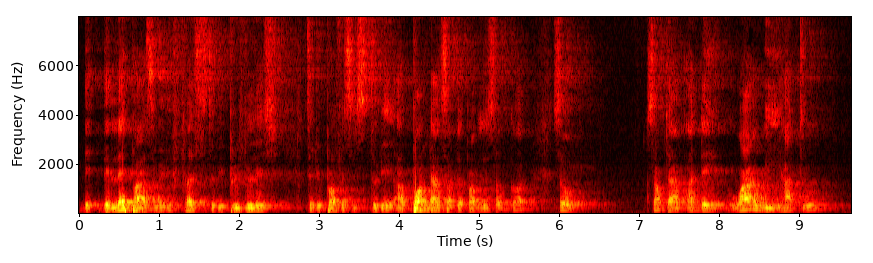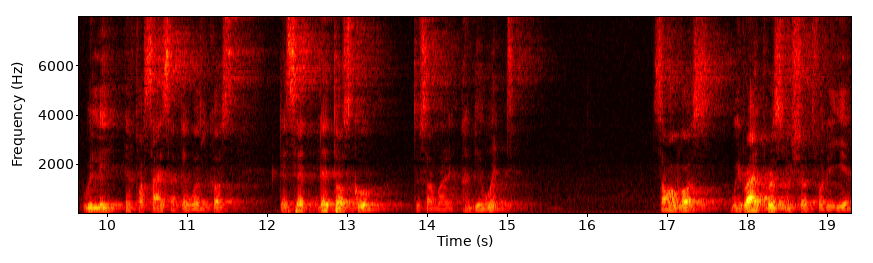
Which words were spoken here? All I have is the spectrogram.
The, the lepers were the first to be privileged to the prophecies, to the abundance of the promises of God. So sometimes, and they, why we had to really emphasize on them was because they said, Let us go to Samaria. And they went. Some of us, we write resolutions for the year.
